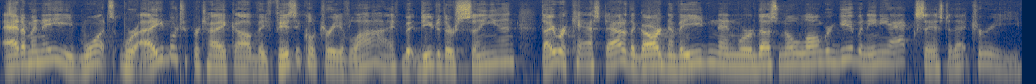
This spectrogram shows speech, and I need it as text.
Adam and Eve once were able to partake of the physical tree of life, but due to their sin, they were cast out of the Garden of Eden and were thus no longer given any access to that tree.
